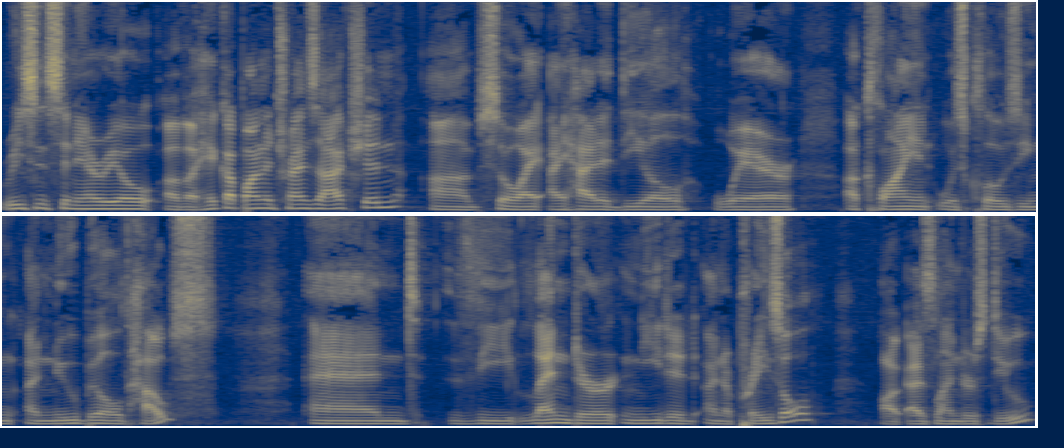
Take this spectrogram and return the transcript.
recent scenario of a hiccup on a transaction. Um, so I, I had a deal where a client was closing a new build house, and the lender needed an appraisal, as lenders do.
